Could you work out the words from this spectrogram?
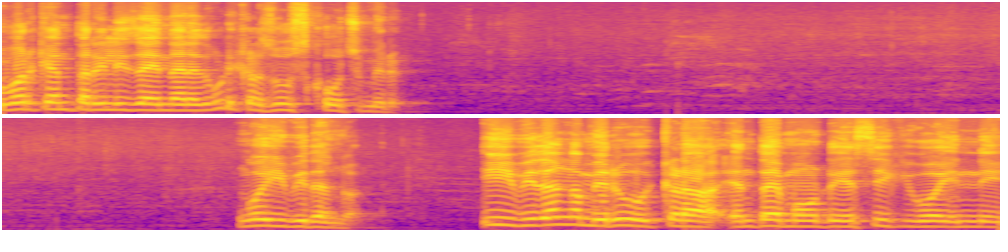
ఎవరికి ఎంత రిలీజ్ అయింది అనేది కూడా ఇక్కడ చూసుకోవచ్చు మీరు. ఇంకో ఈ విధంగా. ఈ విధంగా మీరు ఇక్కడ ఎంత అమౌంట్ ఎస్సీకి గో ఇన్ని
